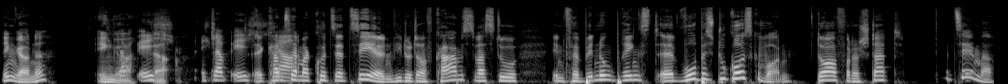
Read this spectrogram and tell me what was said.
Inga, ne? Ich Inga, glaube ich. ja. Ich glaube ich. Äh, Kannst ja. ja mal kurz erzählen, wie du drauf kamst, was du in Verbindung bringst. Äh, wo bist du groß geworden? Dorf oder Stadt? Erzähl mal.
